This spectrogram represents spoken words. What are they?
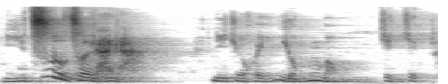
你自自然然，你就会勇猛精进了。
